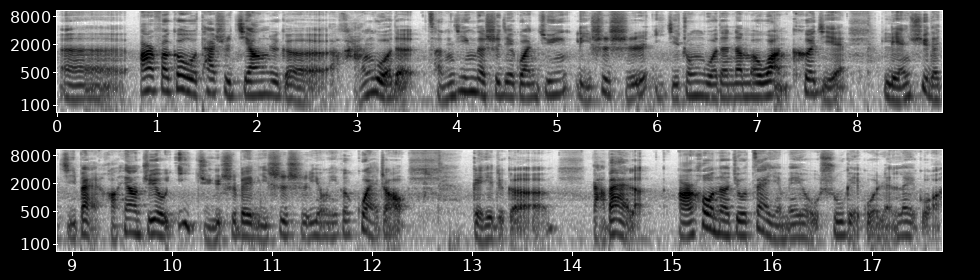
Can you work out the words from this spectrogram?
呃，AlphaGo 它是将这个韩国的曾经的世界冠军李世石以及中国的 Number One 柯洁连续的击败，好像只有一局是被李世石用一个怪招给这个打败了，而后呢就再也没有输给过人类过。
